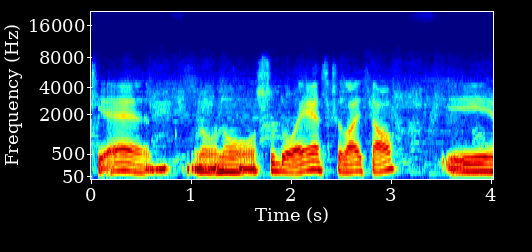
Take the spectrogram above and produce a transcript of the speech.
que é no, no sudoeste lá e tal. E,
